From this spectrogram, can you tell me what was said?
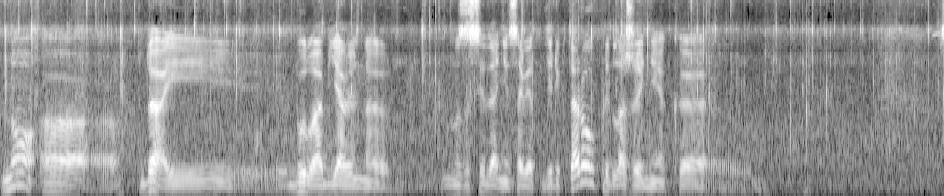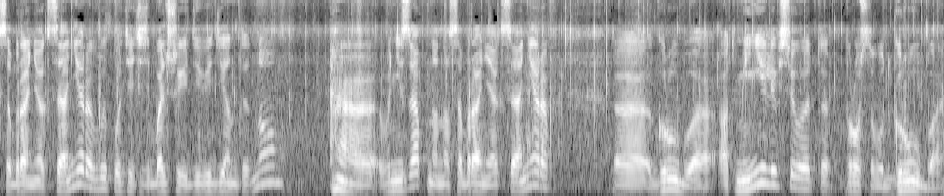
Но, э, да, и было объявлено на заседании Совета директоров предложение к собранию акционеров выплатить большие дивиденды, но внезапно на собрании акционеров э, грубо отменили все это, просто вот грубо.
